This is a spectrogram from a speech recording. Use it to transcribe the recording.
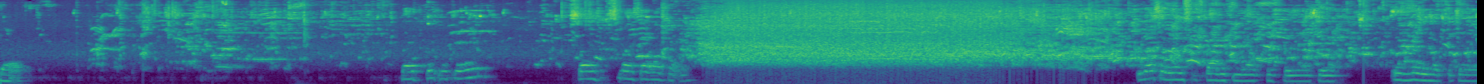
yeah. Like, put your game, slice, slice out like that. You guys also really subscribe if you like this video too. It really helps the channel grow.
